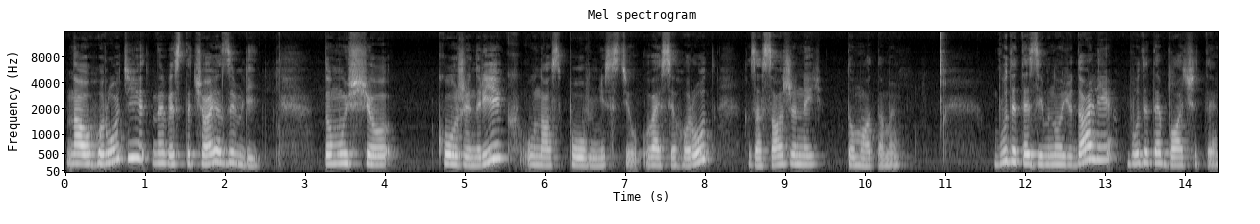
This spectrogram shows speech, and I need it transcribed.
на огороді не вистачає землі. Тому що кожен рік у нас повністю весь огород засаджений томатами. Будете зі мною далі, будете бачити,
